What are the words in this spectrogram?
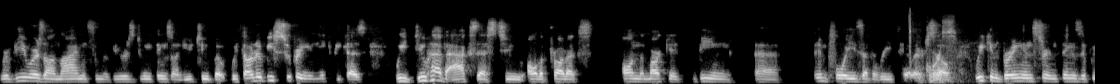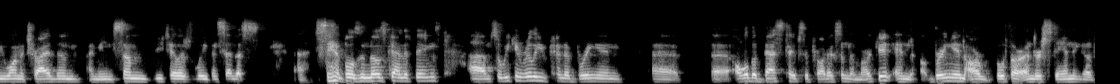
reviewers online and some reviewers doing things on YouTube, but we thought it would be super unique because we do have access to all the products on the market being uh, employees of the retailer. Of. So we can bring in certain things if we want to try them. I mean, some retailers will even send us uh, samples and those kind of things. Um, so we can really kind of bring in uh, uh, all the best types of products on the market and bring in our both our understanding of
